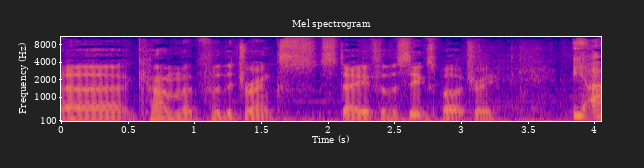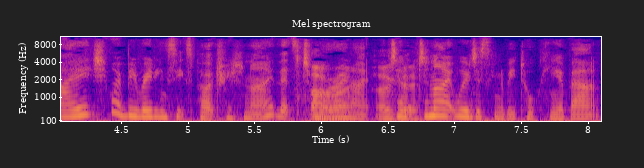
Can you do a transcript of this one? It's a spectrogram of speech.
uh, come for the drinks, stay for the sex poetry. Yeah, I actually won't be reading sex poetry tonight. That's tomorrow right, night. T- okay. tonight we're just going to be talking about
